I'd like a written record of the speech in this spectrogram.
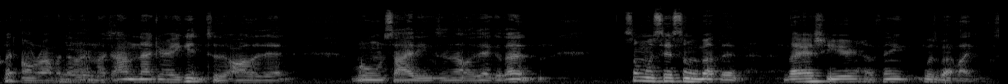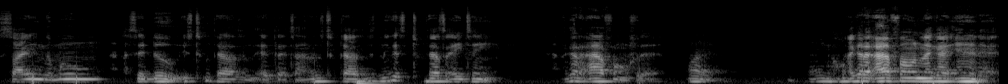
put on Ramadan. Like I'm not going to get into all of that moon sightings and all of that because I, someone said something about that last year. I think was about like sighting the moon. I said, dude, it's 2000 at that time. It was 2000. This nigga's 2018. I got an iPhone for that. Right. I I got an iPhone and I got internet.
